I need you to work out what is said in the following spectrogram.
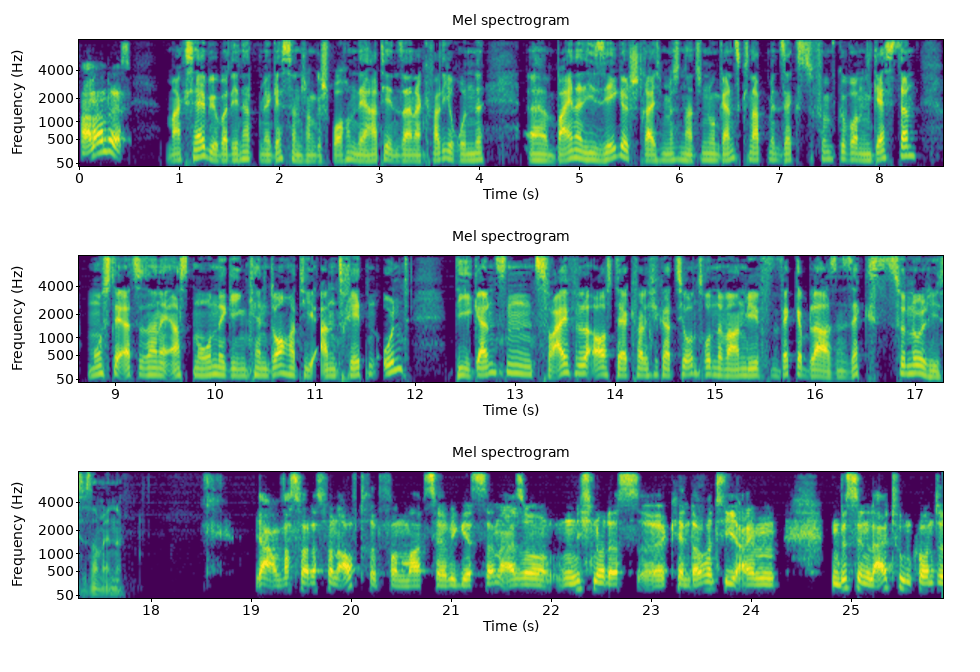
Hallo Andreas. Mark Selby, über den hatten wir gestern schon gesprochen, der hatte in seiner Quali-Runde äh, beinahe die Segel streichen müssen, hatte nur ganz knapp mit 6 zu 5 gewonnen. Gestern musste er zu seiner ersten Runde gegen Ken Doherty antreten und die ganzen Zweifel aus der Qualifikationsrunde waren wie weggeblasen. 6 zu 0 hieß es am Ende. Ja, was war das für ein Auftritt von Mark Selby gestern? Also nicht nur, dass äh, Ken Doherty einem ein bisschen leid tun konnte,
